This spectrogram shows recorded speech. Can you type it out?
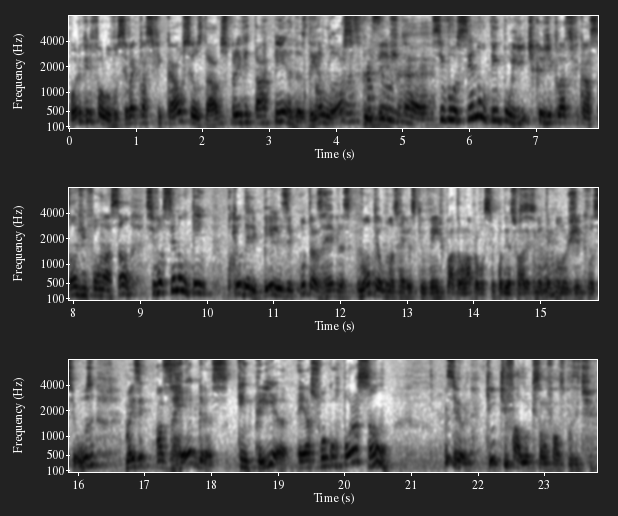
Olha o que ele falou, você vai classificar os seus dados para evitar perdas, data loss prevention. né? É. Se você não tem políticas de classificação de informação, se você não tem. Porque o DLP ele executa as regras, vão ter algumas regras que vêm de padrão lá para você poder acionar, dependendo da tecnologia que você usa, mas as regras, quem cria é a sua corporação. Primeiro, quem te falou que são falsos positivos?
